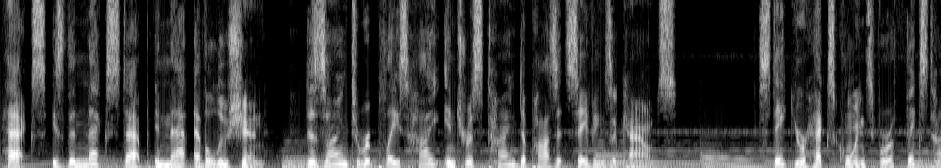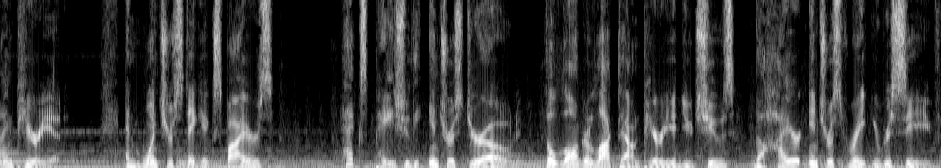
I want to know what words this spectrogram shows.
HEX is the next step in that evolution, designed to replace high interest time deposit savings accounts. Stake your HEX coins for a fixed time period, and once your stake expires, HEX pays you the interest you're owed. The longer lockdown period you choose, the higher interest rate you receive.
